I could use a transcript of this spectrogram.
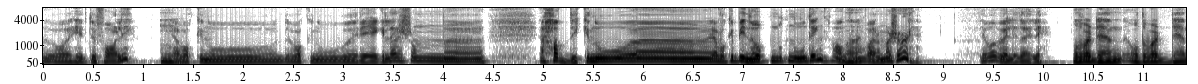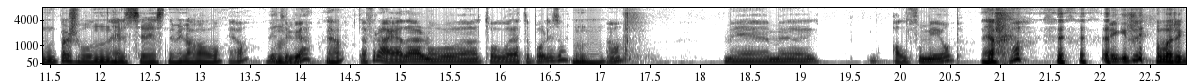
Det var helt ufarlig. Jeg var ikke noe, det var ikke noe regler som eh, Jeg hadde ikke noe eh, Jeg var ikke bindet opp mot noen ting, annet enn å være meg sjøl. Det var veldig deilig. Og, det var den, og det var den personen helsevesenet ville ha òg. Ja, det tror jeg. Ja. Derfor er jeg der nå tolv år etterpå, liksom. Mm. Ja. Med, med altfor mye jobb, ja. egentlig. Og bare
